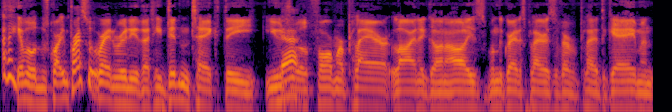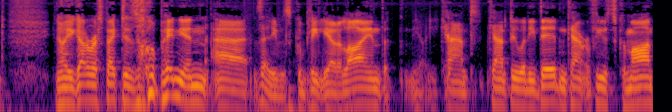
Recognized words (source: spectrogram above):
I think everyone was quite impressed with Wayne Rooney that he didn't take the usual yeah. former player line of going, oh, he's one of the greatest players who've ever played the game, and you know you got to respect his opinion. Uh, said he was completely out of line, that you know you can't can't do what he did and can't refuse to come on.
